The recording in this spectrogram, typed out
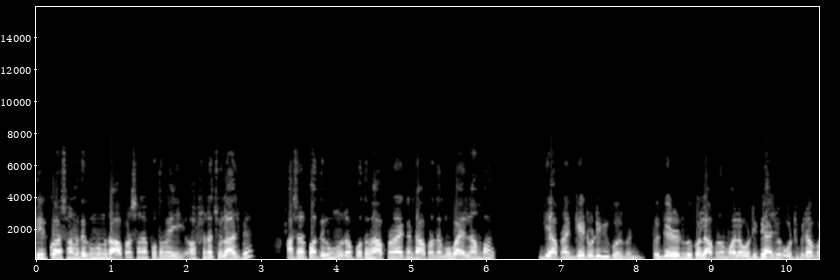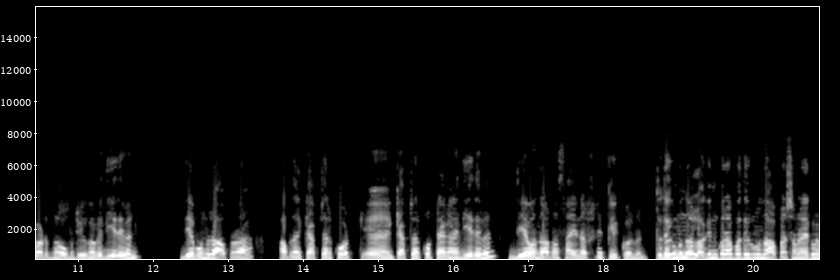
ক্লিক করার সামনে দেখুন বন্ধুরা, আপনার সামনে প্রথমে এই অপশনটা চলে আসবে। আসার পর দেখুন বন্ধুরা, প্রথমে আপনারা এখানটা আপনাদের মোবাইল নাম্বার দিয়ে আপনারা গেট ওটিপি করবেন। তো গেট ওটিপি করলে আপনার মোবাইলে ওটিপি আসবে ওটিপিটা ওটিপি ভাবে দিয়ে দেবেন। দিয়ে বন্ধুরা আপনারা আপনার ক্যাপচার কোড ক্যাপচার কোডটা এখানে দিয়ে দেবেন। দিয়ে বন্ধু আপনার সাইন অপশনে ক্লিক করবেন। তো দেখুন বন্ধুরা লগ ইন করার পর দেখুন বন্ধু আপনার সামনে এরকম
